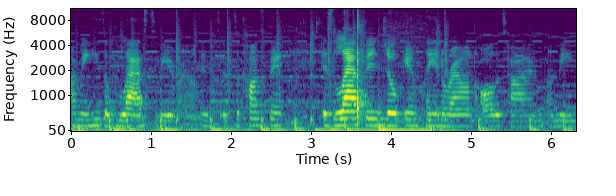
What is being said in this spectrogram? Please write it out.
I mean, he's a blast to be around. It's, it's a constant, it's laughing, joking, playing around all the time. I mean,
